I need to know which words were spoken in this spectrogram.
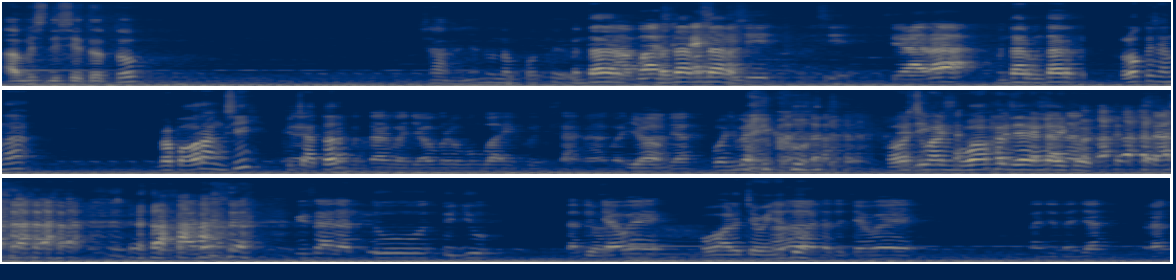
abis di situ tuh Salahnya lu nempo tuh. bentar Abas, bentar eh, bentar. Si, si, si Rara. bentar bentar. Lo ke sana berapa orang sih ke Eh, Cater Bentar gua jawab berhubung gua ikut ke sana, gua Iya. jawab ya. gua juga ikut. Oh Jadi cuman ke sa- gua aja yang sana- ikut. Ke sana. Ke sana tuh tujuh. Satu Tujuh. cewek. Oh ada ceweknya Ah, tuh? satu cewek. Lanjut aja. Terang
